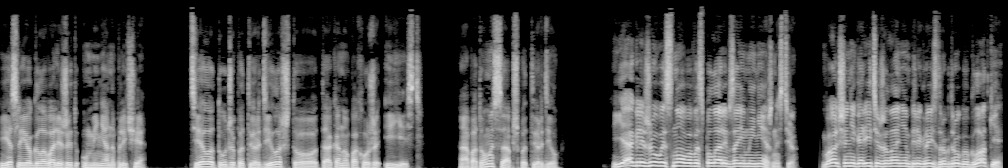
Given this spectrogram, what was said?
если ее голова лежит у меня на плече. Тело тут же подтвердило, что так оно, похоже, и есть. А потом и Сапш подтвердил. «Я гляжу, вы снова воспылали взаимной нежностью. Больше не горите желанием перегрызть друг другу глотки?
